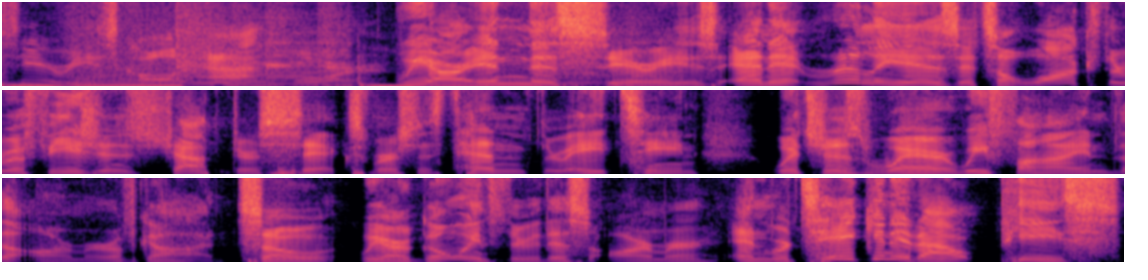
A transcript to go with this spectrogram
Series called At War. We are in this series, and it really is, it's a walk through Ephesians chapter 6, verses 10 through 18 which is where we find the armor of God. So we are going through this armor and we're taking it out piece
